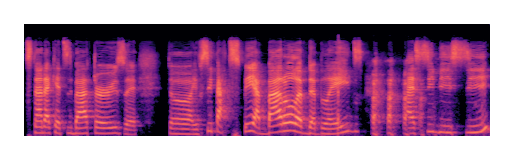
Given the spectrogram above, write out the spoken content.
Titans d'Acadie Batters. Tu as aussi participé à Battle of the Blades à CBC.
